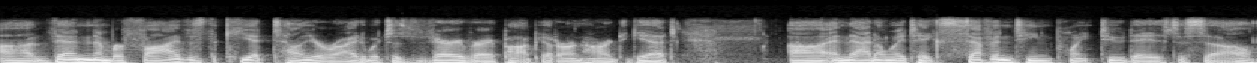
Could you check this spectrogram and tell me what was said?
Uh, then number five is the Kia Telluride, which is very, very popular and hard to get. Uh, and that only takes 17.2 days to sell,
